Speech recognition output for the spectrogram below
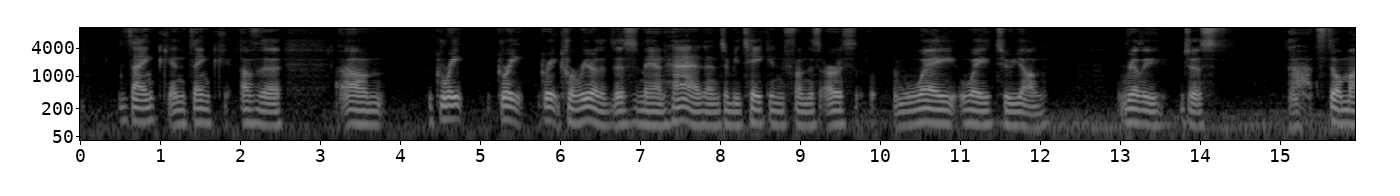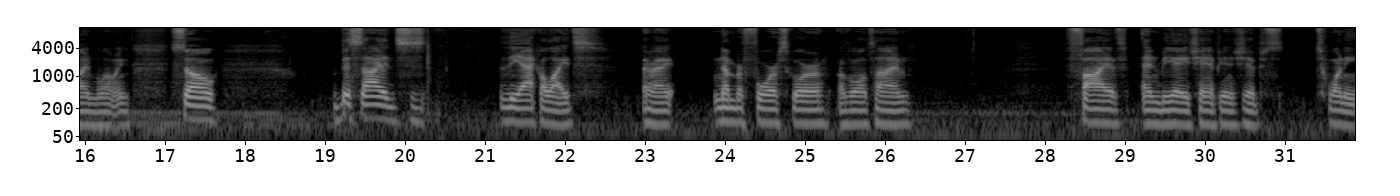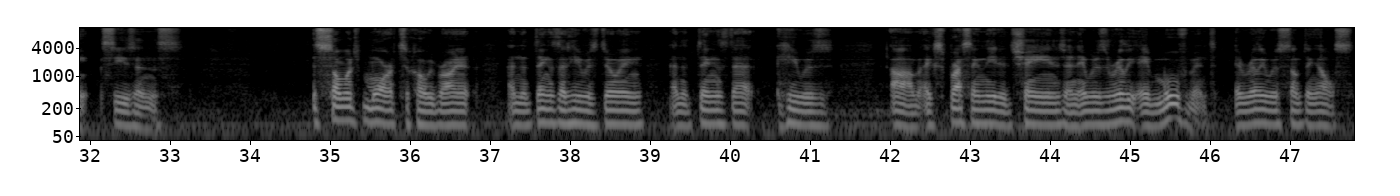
thank and think of the um, great great great career that this man had and to be taken from this earth way way too young. Really just ah, still mind blowing so besides the acolytes all right number 4 scorer of all time five NBA championships 20 seasons so much more to Kobe Bryant and the things that he was doing and the things that he was um, expressing needed change. And it was really a movement. It really was something else.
